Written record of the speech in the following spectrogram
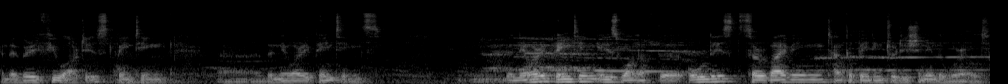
and there are very few artists painting uh, the Newari paintings. The Newari painting is one of the oldest surviving Tanka painting tradition in the world,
